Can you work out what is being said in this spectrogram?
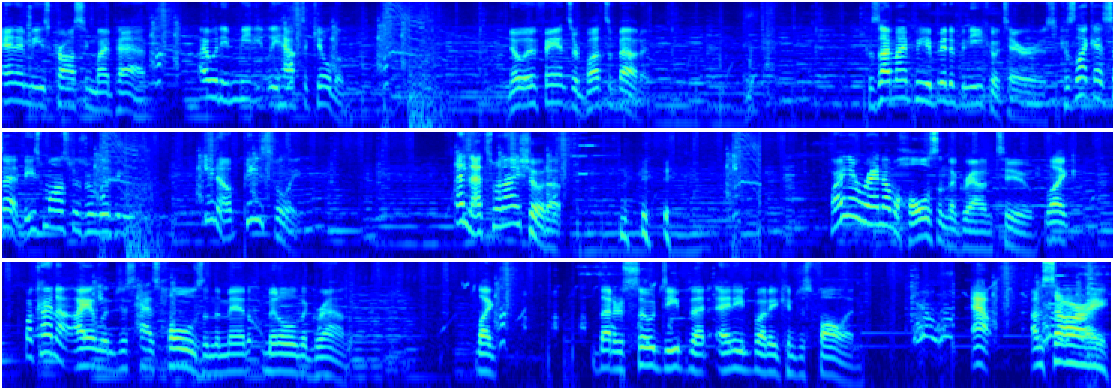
enemies crossing my path, I would immediately have to kill them. No ifs, ands, or buts about it. Because I might be a bit of an eco-terrorist. Because like I said, these monsters are living, you know, peacefully. And that's when I showed up. Why are there random holes in the ground, too? Like, what kind of island just has holes in the mid middle of the ground? Like, that are so deep that anybody can just fall in. Ow! I'm sorry!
